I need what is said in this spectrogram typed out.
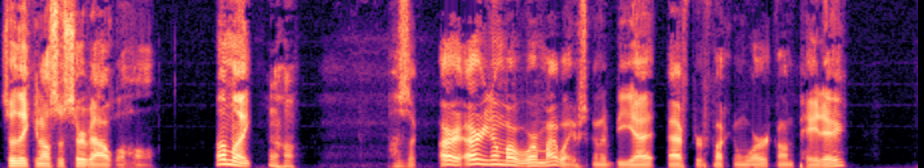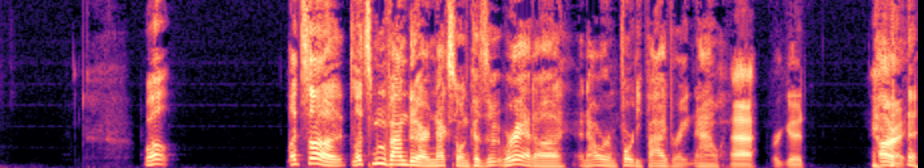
so they can also serve alcohol. I'm like, Uh-huh. I was like, all right, I already know my, where my wife's gonna be at after fucking work on payday. Well, let's uh let's move on to our next one because we're at uh an hour and forty five right now. Ah, we're good. All right,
